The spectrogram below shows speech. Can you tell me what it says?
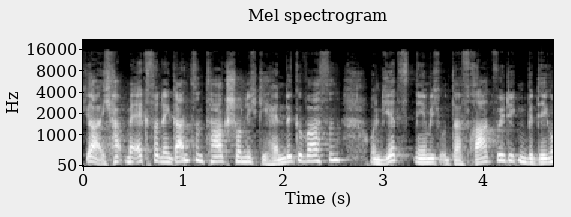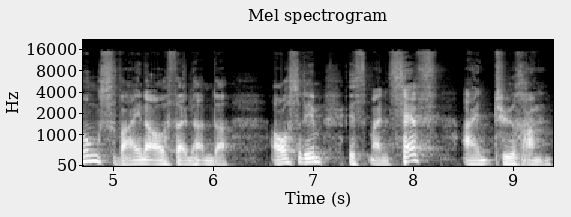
Ja, ich habe mir extra den ganzen Tag schon nicht die Hände gewaschen und jetzt nehme ich unter fragwürdigen Bedingungen Schweine auseinander. Außerdem ist mein Chef ein Tyrann.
